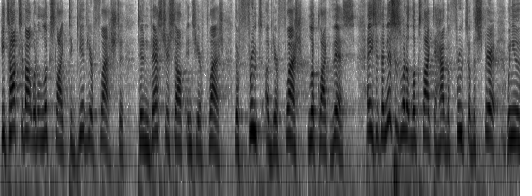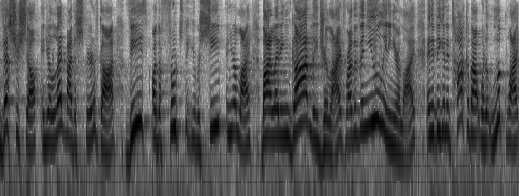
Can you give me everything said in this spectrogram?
He talks about what it looks like to give your flesh, to, to invest yourself into your flesh. The fruits of your flesh look like this. And he says, and this is what it looks like to have the fruits of the Spirit. When you invest yourself and you're led by the Spirit of God, these are the fruits that you receive in your life by letting God lead your life rather than you leading your life. And he began to talk about what it looked like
